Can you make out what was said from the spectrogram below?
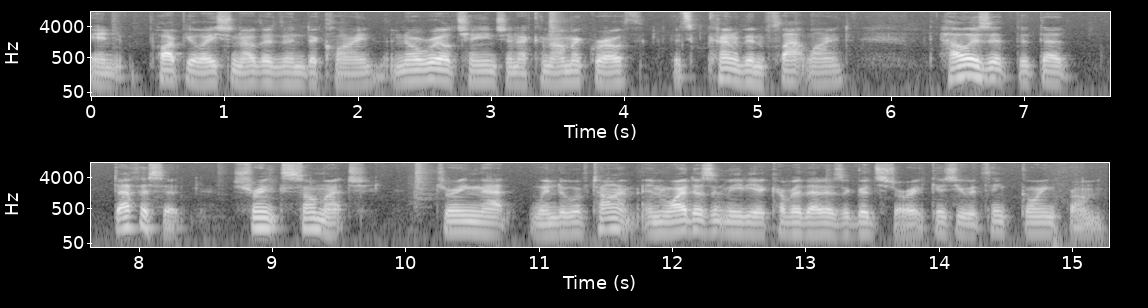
in population other than decline, no real change in economic growth, it's kind of been flatlined, how is it that that deficit shrinks so much during that window of time. And why doesn't media cover that as a good story? Because you would think going from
